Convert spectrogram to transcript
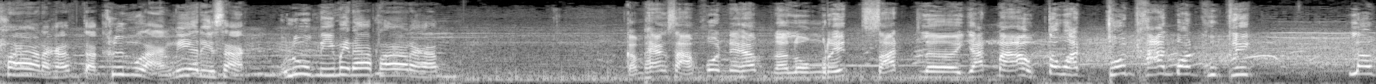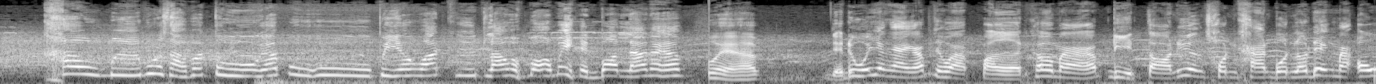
พลาดนะครับ แต่ครึ่งหลังนี่อดิศักดิ์ลูกนี้ไม่น่าพลาดนะครับกำแพง 3 คนนะครับนรงฤทธิ์ซัดเลยยัดมาเอ้าตวัดชนคานบอลคลุกคลิก แล้ว เข้ามือผู้รักษาประตูครับโอ้โหปิยวัฒน์คือเรามองไม่เห็นบอลแล้วนะครับด้วยครับ เดี๋ยวดูว่ายังไงครับจังหวะเปิดเข้ามาครับดีดต่อเนื่องชนคานบนแล้วเด้งมาโอ้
